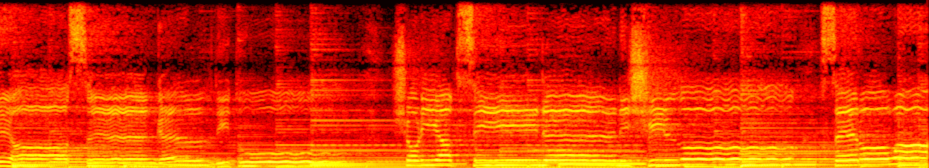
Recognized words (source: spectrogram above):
aizea zen gelditu, xoriak ziren isildo, zeroa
